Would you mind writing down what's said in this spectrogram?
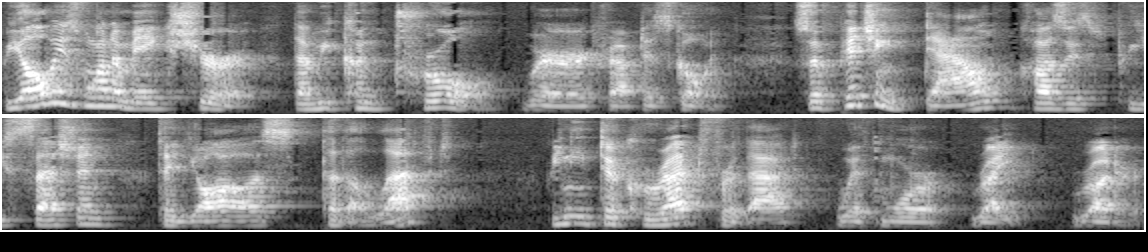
We always want to make sure that we control where our aircraft is going. So if pitching down causes precession to yaw us to the left, we need to correct for that with more right rudder.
